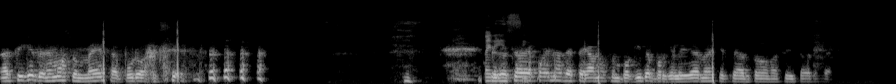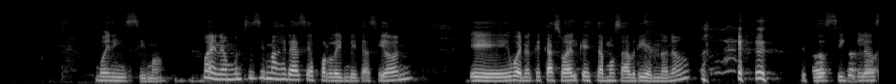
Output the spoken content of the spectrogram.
Así que tenemos un mes a puro acceso. Pero ya después nos despegamos un poquito porque la idea no es que sean todos facilitos. Buenísimo. Bueno, muchísimas gracias por la invitación. Eh, bueno, qué casual que estamos abriendo, ¿no? Estos ah, ciclos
